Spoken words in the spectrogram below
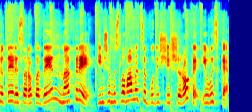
4,41 на 3. Іншими словами, це буде щось широке і вузьке.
